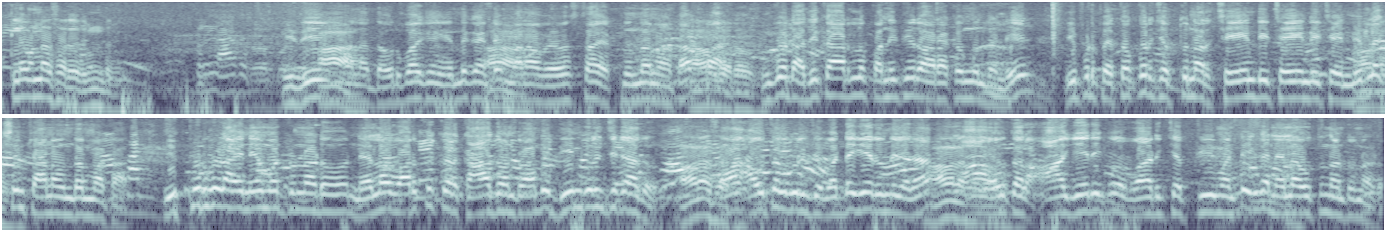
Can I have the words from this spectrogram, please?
అట్లే ఉన్నారు సార్ ఇది ఉండదు. ఇది మన దౌర్భాగ్యం. ఎందుకంటే మన వ్యవస్థ ఎట్లుందన్నమాట? ఇంకోటి అధికారులు పనితీరు ఆ రకంగా ఉందండి. ఇప్పుడు ప్రతి ఒక్కరు చెప్తున్నారు చేయండి చేయండి చేయండి. నిర్లక్ష్యం చాలా ఉందన్నమాట. ఇప్పుడు కూడా ఆయన ఏమంటున్నాడు నెల వరకు ఇక్కడ కాదు అంటాం అంటే దీని గురించి కాదు. అవతల గురించి వడ్డగేరి ఉంది కదా? ఆ అవతల. ఆ గేరికి వాడికి చెప్తీమంటే ఇంకా నెల అవుతుంది అంటున్నాడు.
